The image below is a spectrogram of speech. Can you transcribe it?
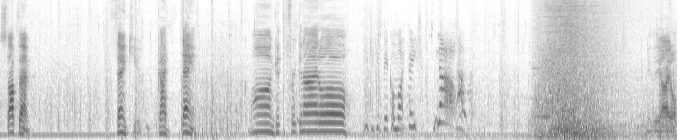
Stop them. Thank you. God dang it. Come on, get the freaking idol. Need to get back on my feet. Now! Give me the idol.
